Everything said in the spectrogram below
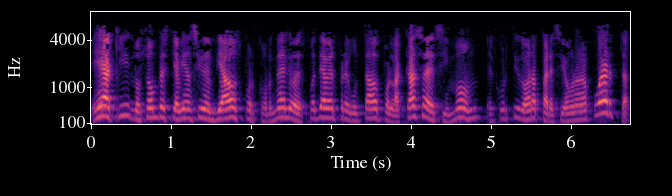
he aquí los hombres que habían sido enviados por Cornelio después de haber preguntado por la casa de Simón, el curtidor, aparecieron a la puerta.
